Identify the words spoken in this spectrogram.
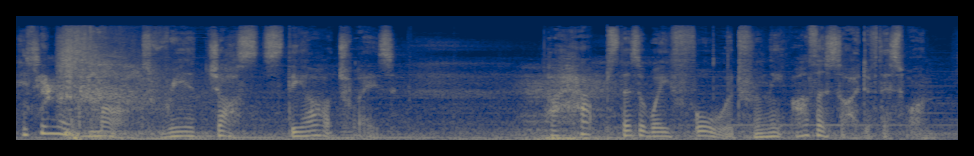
Hitting those marks readjusts the archways. Perhaps there's a way forward from the other side of this one.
